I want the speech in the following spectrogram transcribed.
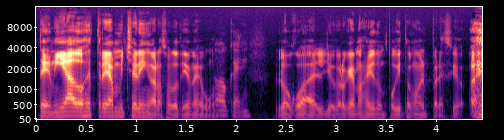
tenía dos estrellas Michelin, ahora solo tiene una. Ok. Lo cual yo creo que nos ayuda un poquito con el precio. Porque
